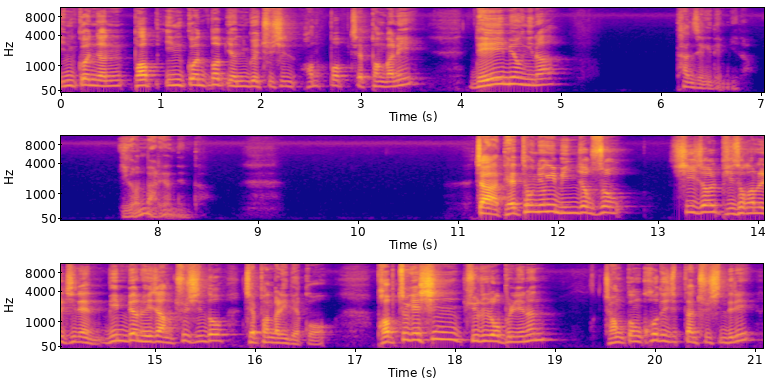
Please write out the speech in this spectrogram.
인권연 법 인권법 연구회 출신 헌법재판관이 4명이나 탄생이 됩니다. 이건 말이 안 된다. 자, 대통령이 민정수석 시절 비서관을 지낸 민변 회장 출신도 재판관이 됐고 법조계 신주리로 불리는 정권 코드 집단 출신들이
